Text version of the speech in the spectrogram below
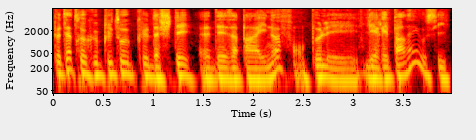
peut-être que plutôt que d'acheter des appareils neufs, on peut les, les réparer aussi.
